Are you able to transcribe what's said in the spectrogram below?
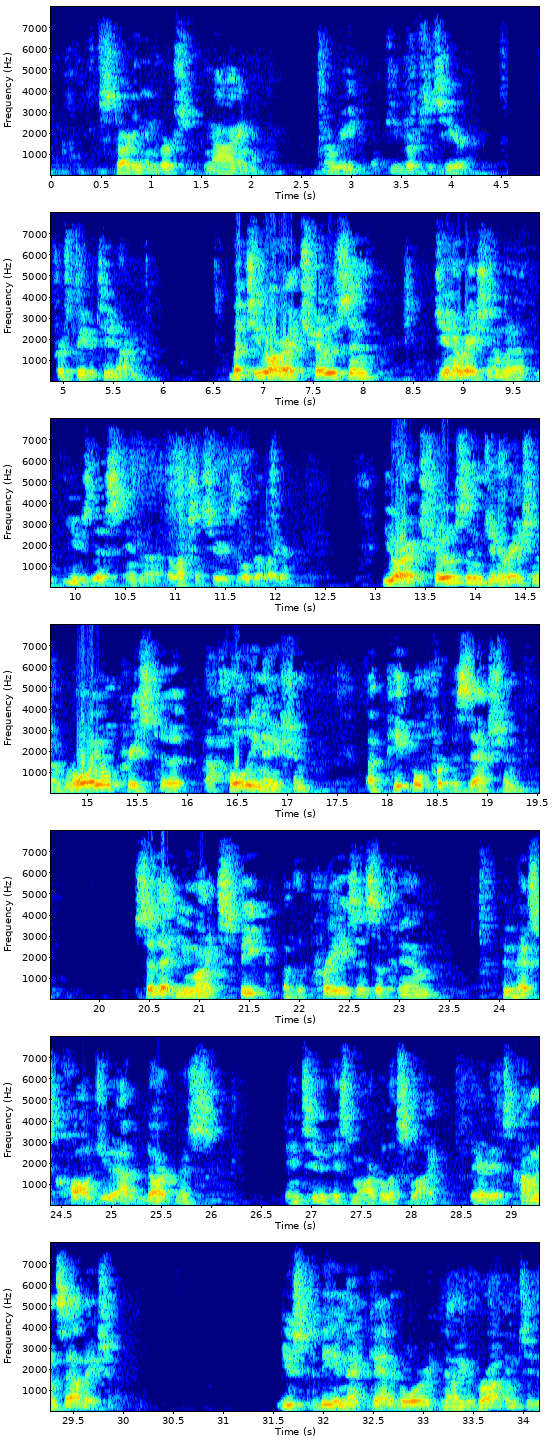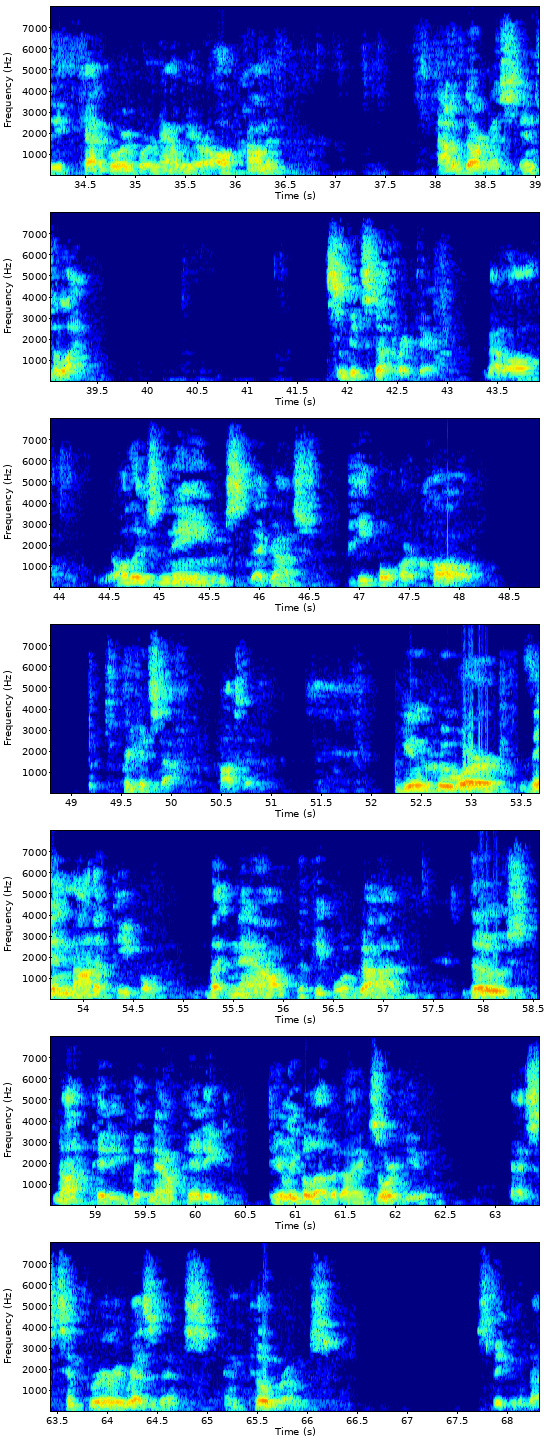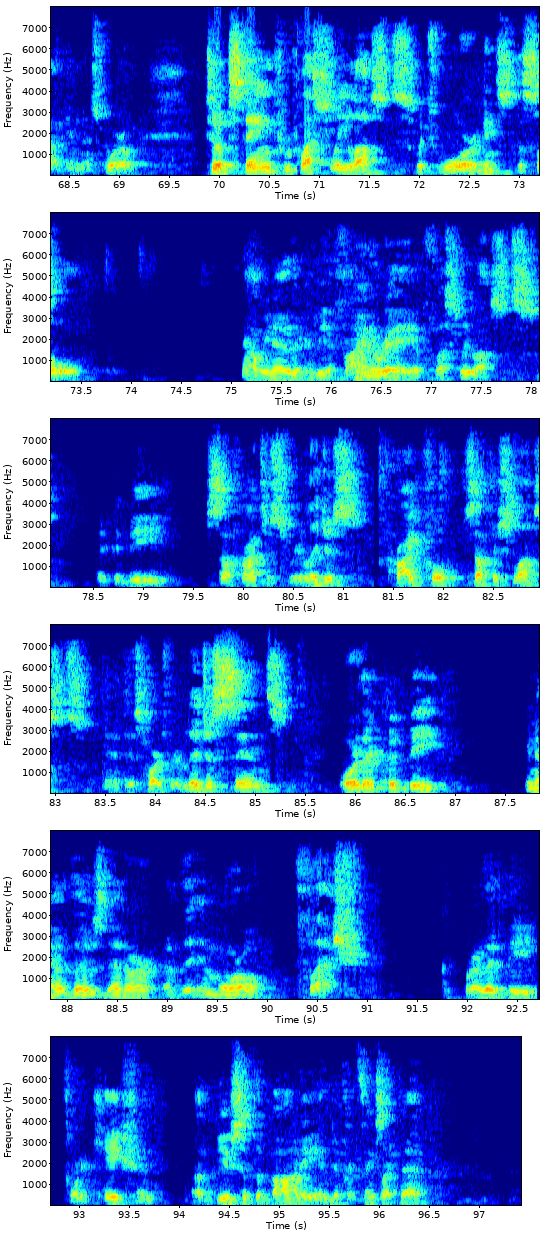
starting in verse 9. I'll read a few verses here. 1 Peter 2 9. But you are a chosen generation. I'm going to use this in the election series a little bit later. You are a chosen generation, a royal priesthood, a holy nation, a people for possession, so that you might speak of the praises of him who has called you out of darkness into his marvelous light. There it is, common salvation. Used to be in that category, now you're brought into the category where now we are all common, out of darkness into light. Some good stuff right there about all all those names that God's people are called. Pretty good stuff. Positive. You who were then not a people, but now the people of God, those not pitied, but now pitied. Dearly beloved, I exhort you, as temporary residents and pilgrims, speaking about in this world, to abstain from fleshly lusts which war against the soul. Now we know there can be a fine array of fleshly lusts. There could be self righteous, religious, prideful, selfish lusts, eh, as far as religious sins, or there could be, you know, those that are of the immoral flesh, whether it be fornication, abuse of the body, and different things like that,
